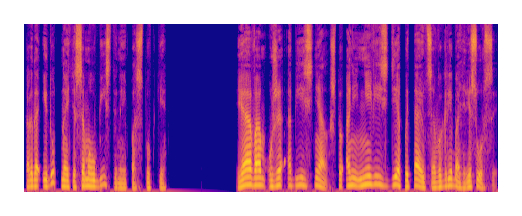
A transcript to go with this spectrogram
когда идут на эти самоубийственные поступки. Я вам уже объяснял, что они не везде пытаются выгребать ресурсы.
